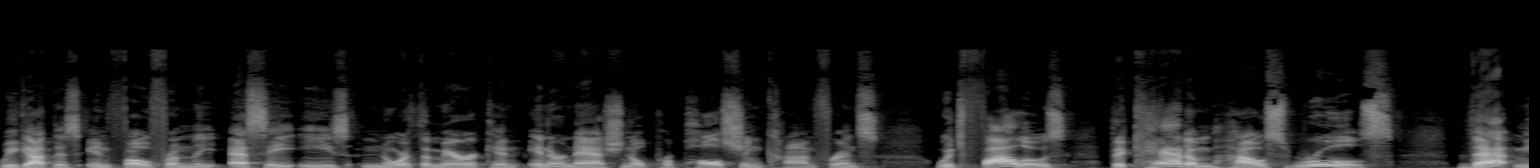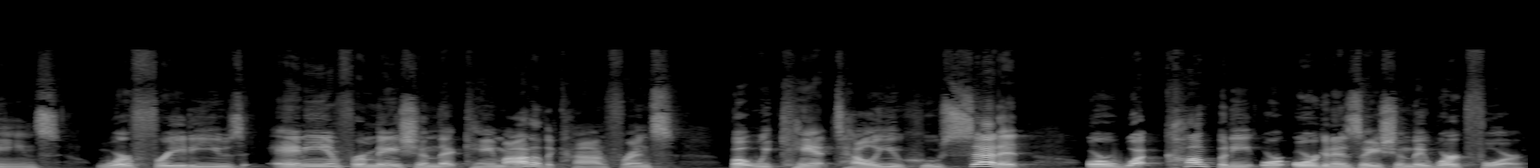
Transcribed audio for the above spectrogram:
We got this info from the SAE's North American International Propulsion Conference, which follows the Chatham House rules. That means we're free to use any information that came out of the conference, but we can't tell you who said it or what company or organization they work for.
